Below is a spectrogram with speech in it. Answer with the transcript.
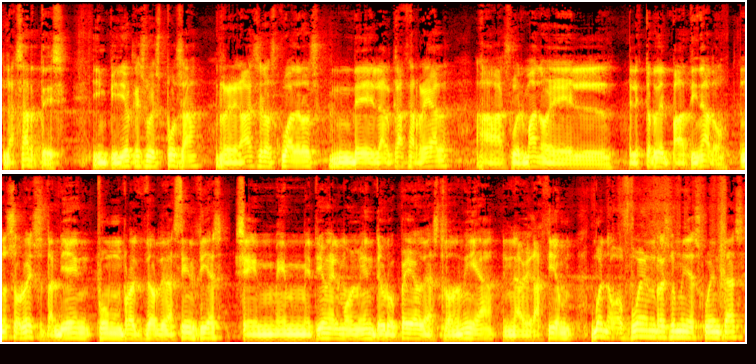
las artes, impidió que su esposa regalase los cuadros del Alcázar Real a su hermano el, lector del Palatinado. No solo eso, también fue un protector de las ciencias, se metió en el movimiento europeo de astronomía, en navegación. Bueno, fue en resumidas cuentas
